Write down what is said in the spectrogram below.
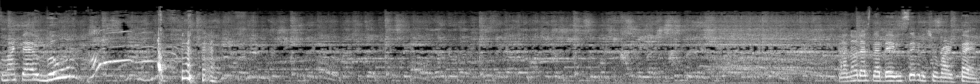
That. I know that's that baby signature right there.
